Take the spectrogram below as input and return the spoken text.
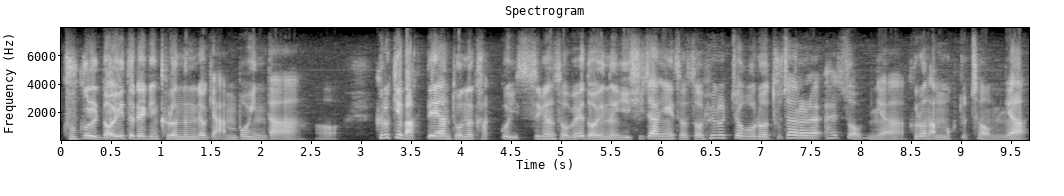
구글 너희들에겐 그런 능력이 안 보인다. 어 그렇게 막대한 돈을 갖고 있으면서 왜 너희는 이 시장에 있어서 효율적으로 투자를 할 수 없냐? 그런 안목조차 없냐?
